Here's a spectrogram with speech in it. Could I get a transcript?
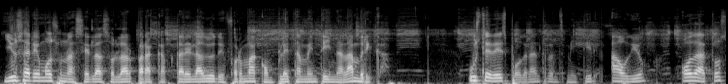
y usaremos una celda solar para captar el audio de forma completamente inalámbrica. Ustedes podrán transmitir audio o datos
